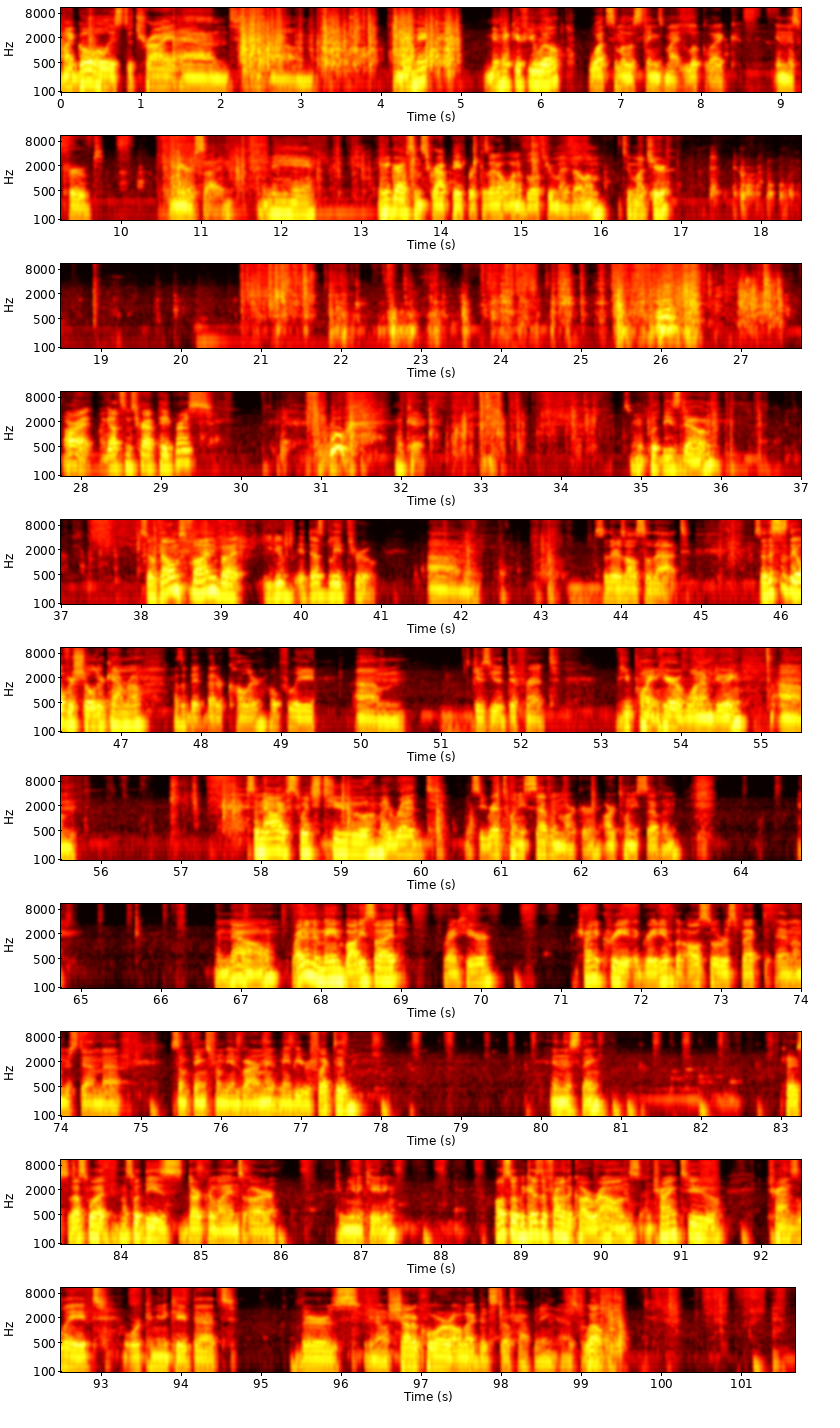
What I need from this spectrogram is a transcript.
my goal is to try and um, mimic, mimic, if you will, what some of those things might look like in this curved mirror side. Let me let me grab some scrap paper because I don't want to blow through my vellum too much here. All right, I got some scrap papers. Woo. Okay. So I'm gonna put these down. So vellum's fun, but you do it does bleed through. Um, so there's also that. So this is the over shoulder camera. Has a bit better color. Hopefully, um, gives you a different viewpoint here of what I'm doing. Um, so now I've switched to my red, let's see, red 27 marker, R27. And now, right in the main body side, right here, I'm trying to create a gradient, but also respect and understand that some things from the environment may be reflected in this thing. Okay, so that's what that's what these darker lines are communicating. Also, because the front of the car rounds, I'm trying to translate or communicate that there's, you know, shadow core, all that good stuff happening as well.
